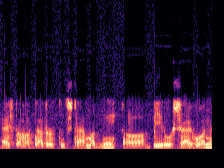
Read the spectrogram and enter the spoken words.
ezt a határozatot is támadni a bíróságon.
